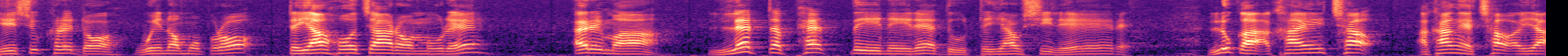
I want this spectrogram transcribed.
ယေရှုခရစ်တော်ဝင်တော်မူပြီးတော့တရားဟောကြားတော်မူတယ်အဲ့ဒီမှာလက်တစ်ဖက်သေးနေတဲ့သူတယောက်ရှိတယ်တဲ့လုကာအခန်း6အခန်းငယ်6အရာ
